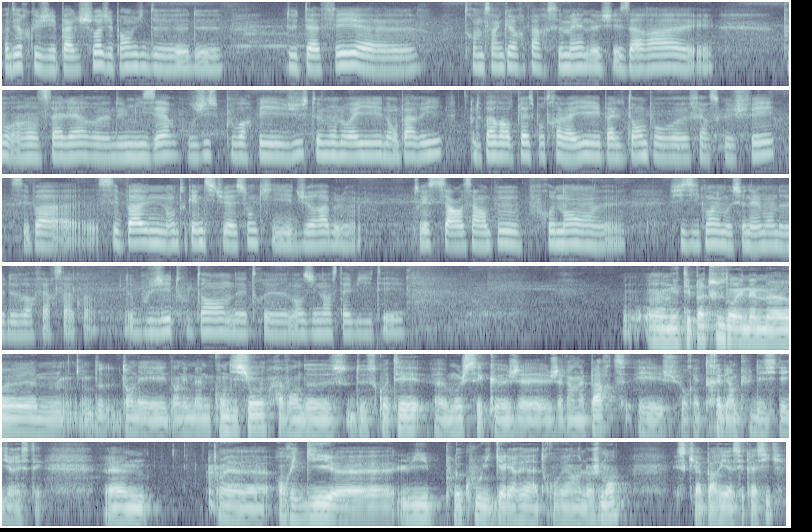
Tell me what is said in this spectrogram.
À dire que j'ai pas le choix, j'ai pas envie de, de, de taffer 35 euh, heures par semaine chez Zara et pour un salaire euh, de misère, pour juste pouvoir payer juste mon loyer dans Paris, de pas avoir de place pour travailler et pas le temps pour euh, faire ce que je fais. C'est pas, c'est pas une, en tout cas une situation qui est durable. Tout cas, c'est un, peu prenant physiquement, émotionnellement de devoir faire ça, quoi de bouger tout le temps, d'être dans une instabilité. On n'était pas tous dans les mêmes, euh, dans les, dans les mêmes conditions avant de, de squatter. Euh, moi, je sais que j'avais un appart et j'aurais très bien pu décider d'y rester. Euh, Henri Guy, lui, pour le coup, il galérait à trouver un logement, ce qui est à Paris assez classique.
